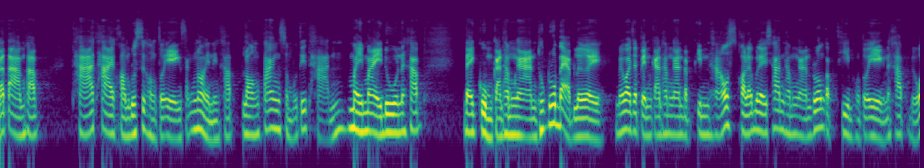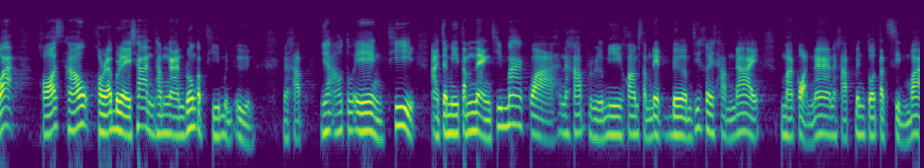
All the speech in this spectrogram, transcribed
ก็ตามครับ ท้าทายความรู้สึกของตัวเองสักหน่อยหนึ่งครับลองตั้งสมมติฐานใหม่ ๆ ดูนะครับ ในกลุ่มการทำงานทุกรูปแบบเลย ไม่ว่าจะเป็นการทำงานแบบ in-house collaboration ทำงานร่วมกับทีมของตัวเองนะครับ หรือว่า cross house collaboration ทำงานร่วมกับทีมอื่นๆ นะครับอย่าเอาตัวเองที่อาจจะมีตำแหน่งที่มากกว่านะครับหรือมีความสำเร็จเดิมที่เคยทำได้มาก่อนหน้านะครับเป็นตัวตัดสินว่า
